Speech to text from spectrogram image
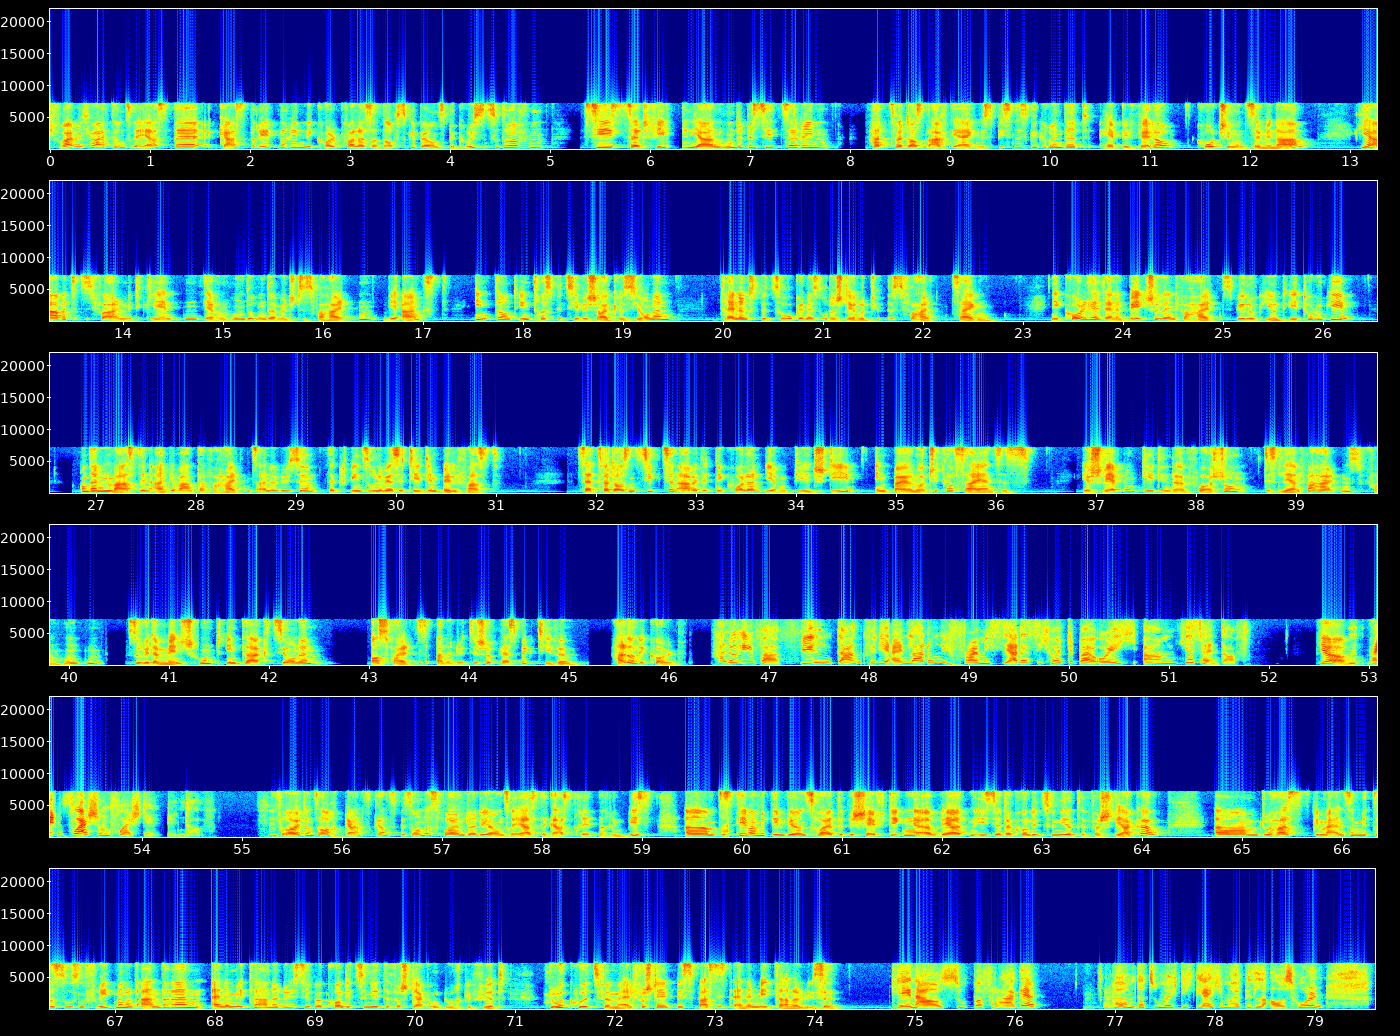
Ich freue mich heute, unsere erste Gastrednerin Nicole Pfaller-Sadowski bei uns begrüßen zu dürfen. Sie ist seit vielen Jahren Hundebesitzerin, hat 2008 ihr eigenes Business gegründet, Happy Fellow, Coaching und Seminar. Hier arbeitet sie vor allem mit Klienten, deren Hunde unerwünschtes Verhalten wie Angst, inter- und intraspezifische Aggressionen, trennungsbezogenes oder stereotypes Verhalten zeigen. Nicole hält einen Bachelor in Verhaltensbiologie und Ethologie und einen Master in angewandter Verhaltensanalyse der Queen's Universität in Belfast. Seit 2017 arbeitet Nicole an ihrem PhD in Biological Sciences. Ihr Schwerpunkt liegt in der Erforschung des Lernverhaltens von Hunden sowie der Mensch-Hund-Interaktionen aus verhaltensanalytischer Perspektive. Hallo Nicole. Hallo Eva, vielen Dank für die Einladung. Ich freue mich sehr, dass ich heute bei euch ähm, hier sein darf. Ja. Und meine Forschung vorstellen darf. Freut uns auch ganz, ganz besonders, vor allem da du ja unsere erste Gastrednerin bist. Ähm, das Thema, mit dem wir uns heute beschäftigen äh, werden, ist ja der konditionierte Verstärker. Ähm, du hast gemeinsam mit der Susan Friedman und anderen eine Meta-Analyse über konditionierte Verstärkung durchgeführt. Nur kurz für mein Verständnis, was ist eine Meta-Analyse? Genau, super Frage. Ähm, dazu möchte ich gleich einmal ein bisschen ausholen.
